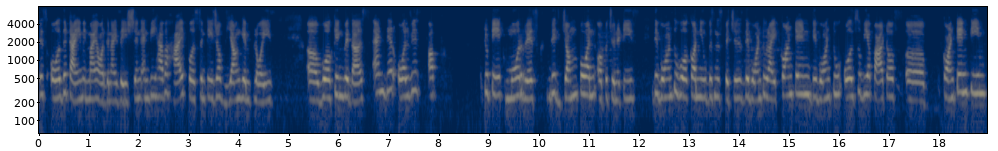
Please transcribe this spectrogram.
this all the time in my organization. And we have a high percentage of young employees uh, working with us, and they're always up to take more risk. They jump on opportunities they want to work on new business pitches they want to write content they want to also be a part of a content team.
